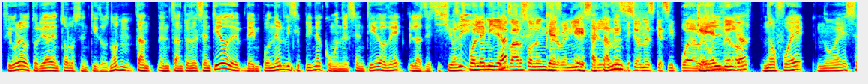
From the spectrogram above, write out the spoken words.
figura de autoridad en todos los sentidos, ¿no? Tan- en, tanto en el sentido de, de imponer disciplina como en el sentido de las decisiones Sí, polémicas. Y el VAR solo que intervenir en las decisiones que sí puede haber que él un diga, no fue, no es,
